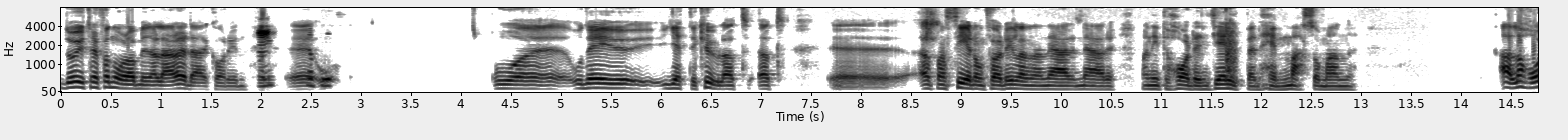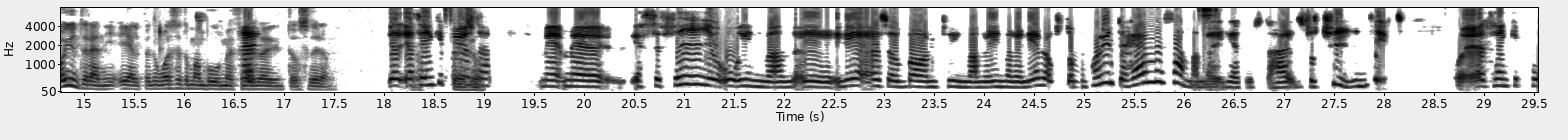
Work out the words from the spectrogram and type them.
du har ju träffat några av mina lärare där Karin. Mm. Eh, och, och, och, det är ju jättekul att, att, eh, att man ser de fördelarna när, när man inte har den hjälpen hemma som man... Alla har ju inte den hjälpen oavsett om man bor med föräldrar eller inte och så vidare. Jag, jag tänker på just det här med, med SFI och invandrare, alltså barn till invandrare och invandrarelever också, de har ju inte heller samma möjlighet just det här så tydligt. Och jag tänker på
